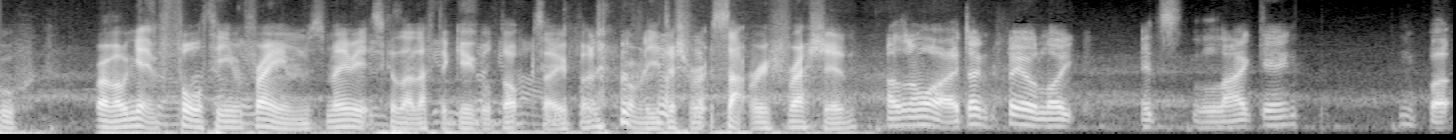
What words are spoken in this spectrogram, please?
ooh. Bro, I'm getting 14 frames. Maybe it's because I left the Google Docs open. Probably just re- sat refreshing. I don't know why. I don't feel like it's lagging, but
